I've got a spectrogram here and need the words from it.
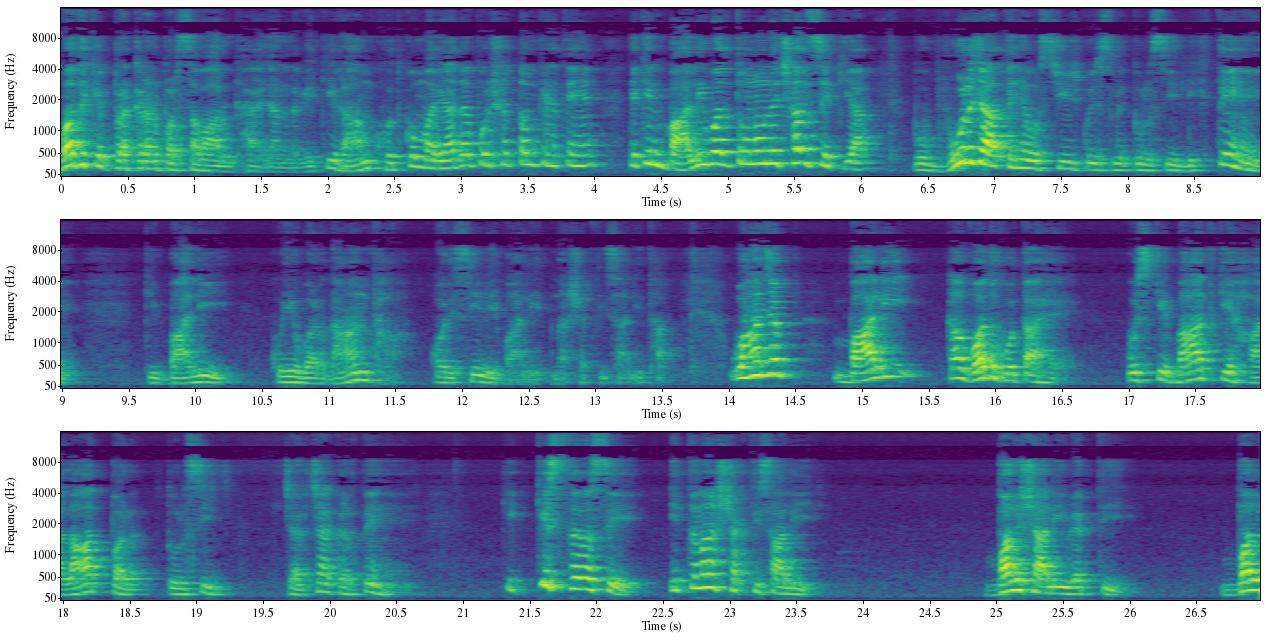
वध के प्रकरण पर सवाल उठाए जाने लगे कि राम खुद को मर्यादा पुरुषोत्तम कहते हैं, लेकिन बाली वध तो उन्होंने छल से किया। वो भूल जाते हैं उस चीज़ को जिसमें तुलसी लिखते हैं कि बाली को यह वरदान था और इसीलिए बाली इतना शक्तिशाली था। वहाँ जब बाली का वध होता है, उसके बाद के हालात पर तुलसी चर्चा करते हैं कि किस तरह से इतना शक्तिशाली, बलशाली व्यक्ति, बल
